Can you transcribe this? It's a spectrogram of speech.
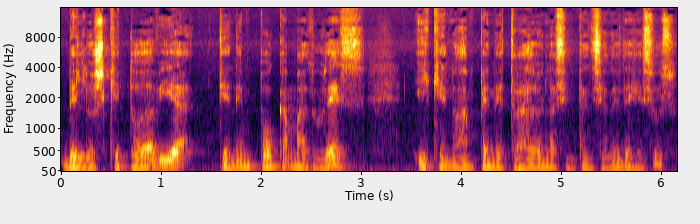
de los que todavía tienen poca madurez y que no han penetrado en las intenciones de Jesús.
